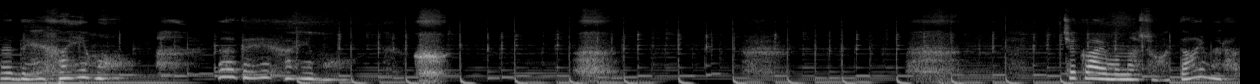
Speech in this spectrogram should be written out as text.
Дихаємо, дихаємо. Чекаємо нашого таймера.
